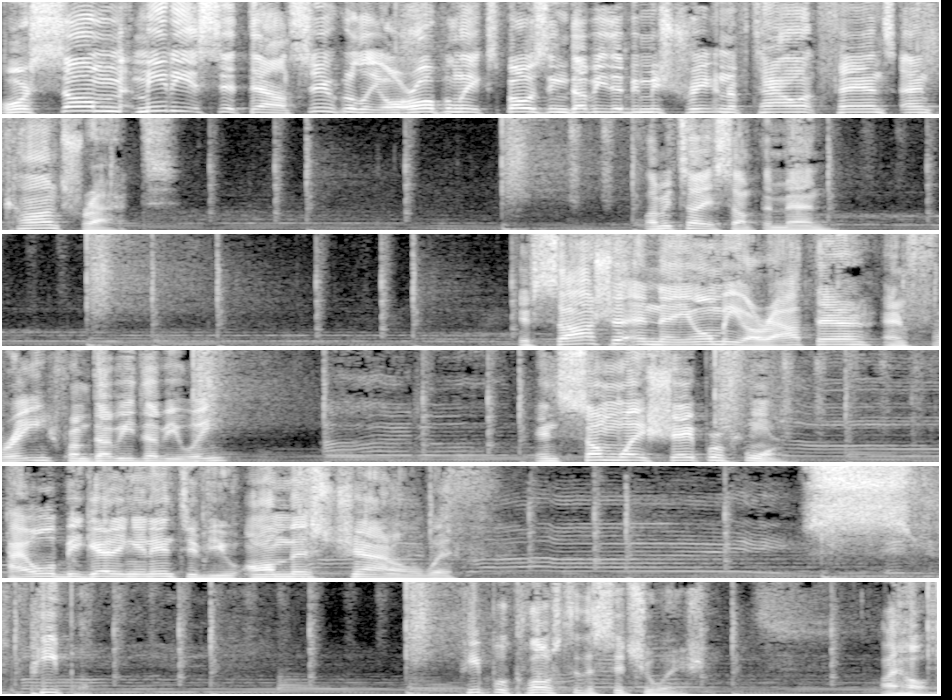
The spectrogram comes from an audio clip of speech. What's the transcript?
or some media sit down secretly or openly exposing WWE mistreatment of talent, fans, and contract. Let me tell you something, man. If Sasha and Naomi are out there and free from WWE, in some way, shape, or form, I will be getting an interview on this channel with people. People close to the situation. I hope.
